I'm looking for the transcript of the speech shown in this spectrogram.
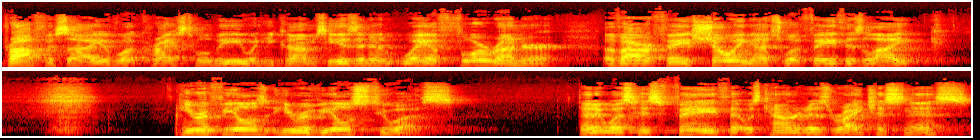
prophesy of what Christ will be when he comes. He is, in a way, a forerunner of our faith, showing us what faith is like. He reveals, he reveals to us that it was his faith that was counted as righteousness,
